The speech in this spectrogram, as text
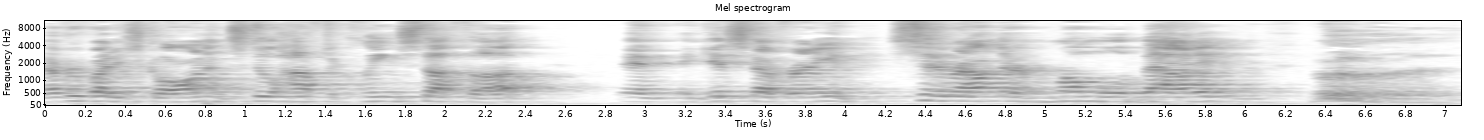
everybody's gone and still have to clean stuff up and, and get stuff ready and sit around there and mumble about it. And,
